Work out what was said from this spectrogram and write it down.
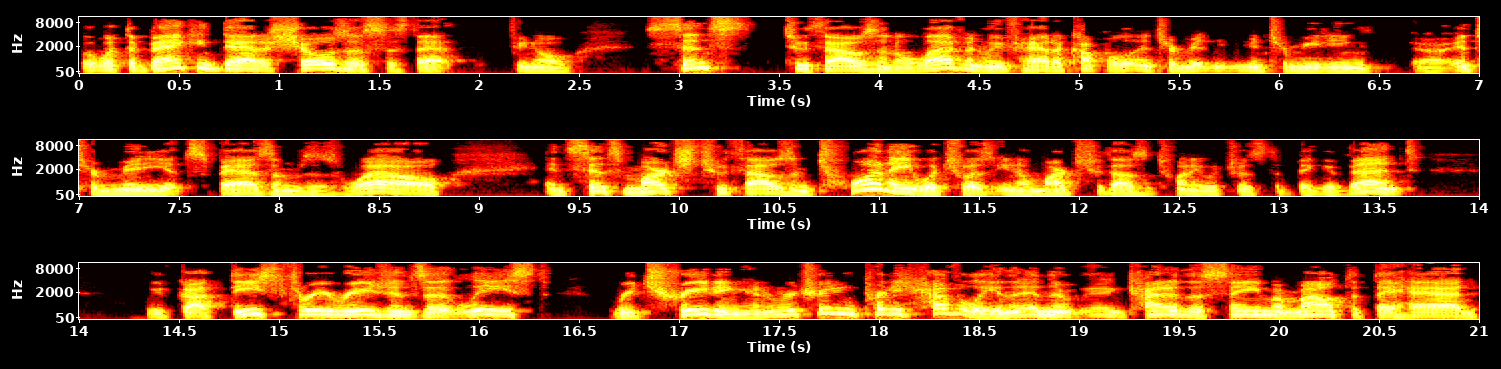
But what the banking data shows us is that you know since 2011 we've had a couple intermittent intermediate uh, intermediate spasms as well. And since march 2020 which was you know march 2020 which was the big event we've got these three regions at least retreating and retreating pretty heavily in, in, the, in kind of the same amount that they had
